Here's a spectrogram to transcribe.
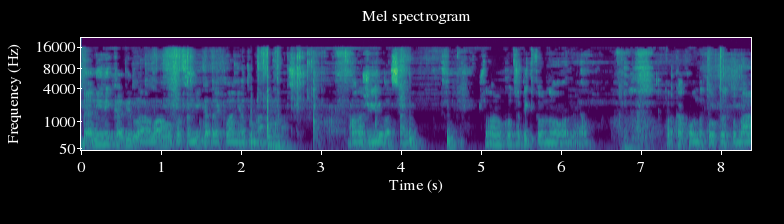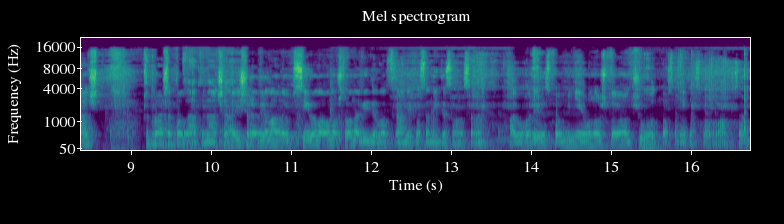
da je nije nikad vidjela Allahu poslanika da je klanja duha namaz. Ona živjela sam. Što je ono kontradiktorno ovom, jel? Pa kako onda to protumačiti? Protumačiti na poznate način. A Iša radijela ona je ono što ona vidjela od strane poslanika sa osam. A Ebu Horir spominje ono što je on čuo od poslanika sa osam.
